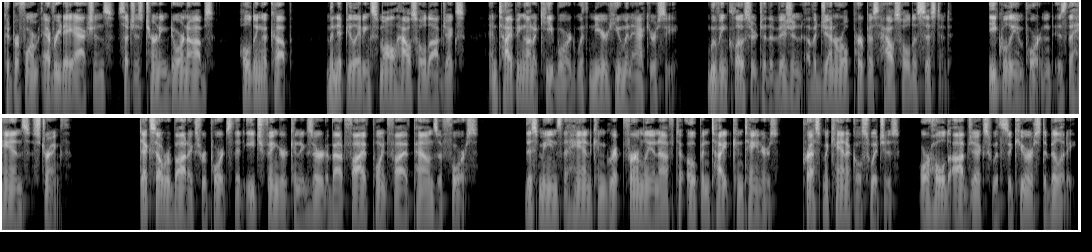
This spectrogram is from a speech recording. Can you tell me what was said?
could perform everyday actions such as turning doorknobs, holding a cup, manipulating small household objects, and typing on a keyboard with near-human accuracy, moving closer to the vision of a general-purpose household assistant. Equally important is the hand's strength. Dexcel Robotics reports that each finger can exert about 5.5 pounds of force. This means the hand can grip firmly enough to open tight containers, press mechanical switches, or hold objects with secure stability.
